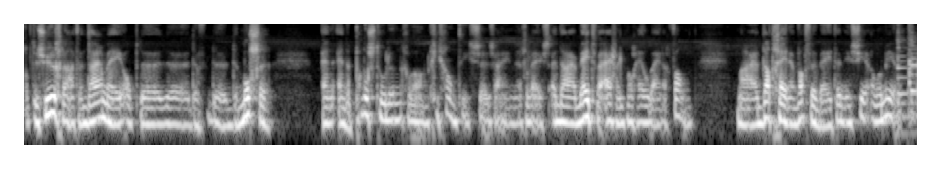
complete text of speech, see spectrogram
op de zuurgraad en daarmee op de, de, de, de, mossen en, en de paddenstoelen gewoon gigantisch uh, zijn uh, geweest. En daar weten we eigenlijk nog heel weinig van. Maar datgene wat we weten is zeer alarmerend.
